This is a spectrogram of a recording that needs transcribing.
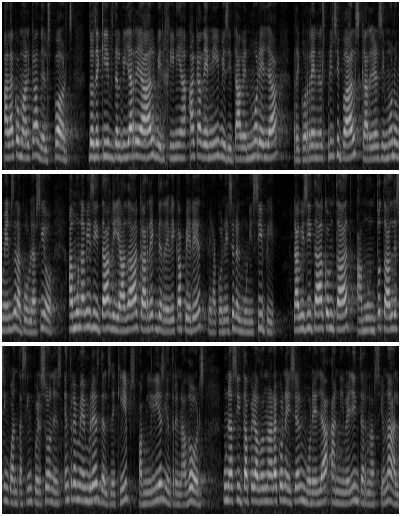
a la comarca dels Ports. Dos equips del Villarreal, Virginia Academy, visitaven Morella recorrent els principals carrers i monuments de la població, amb una visita guiada a càrrec de Rebeca Pérez per a conèixer el municipi. La visita ha comptat amb un total de 55 persones, entre membres dels equips, famílies i entrenadors, una cita per a donar a conèixer Morella a nivell internacional.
